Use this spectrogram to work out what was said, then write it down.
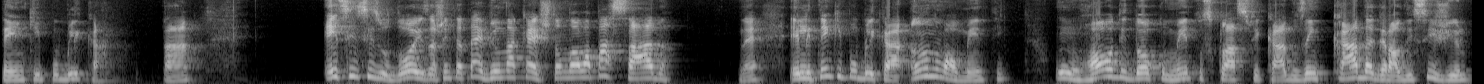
Tem que publicar, tá? Esse inciso 2 a gente até viu na questão da aula passada. Né? Ele tem que publicar anualmente um rol de documentos classificados em cada grau de sigilo,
